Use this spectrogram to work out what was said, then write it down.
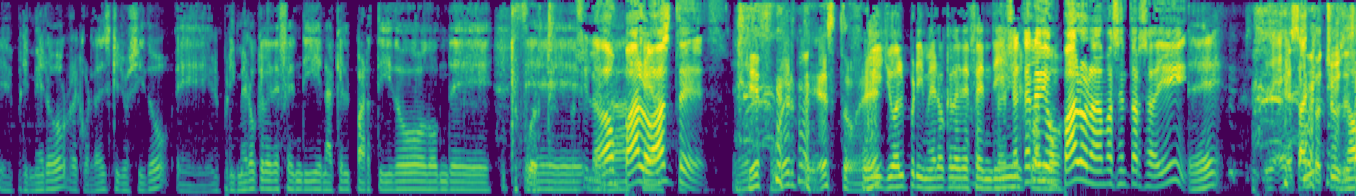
eh, primero, recordáis que yo he sido eh, el primero que le defendí en aquel partido donde... Qué fuerte. eh, Pues si le ha dado un palo hasta- antes. ¿eh? Qué fuerte esto, Fui ¿eh? yo el primero que le defendí. Pero si él le dio un cuando- palo nada más sentarse ahí. ¿eh? Exacto, Chus, No,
